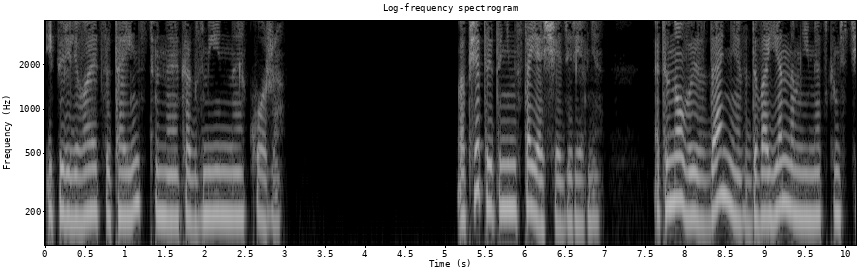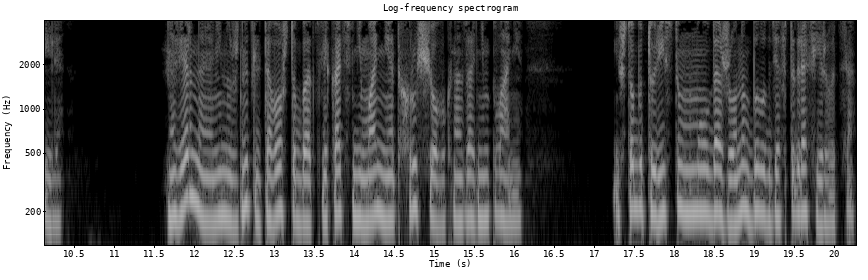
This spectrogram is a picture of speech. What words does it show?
и переливается таинственная, как змеиная кожа. Вообще-то это не настоящая деревня. Это новые здания в довоенном немецком стиле. Наверное, они нужны для того, чтобы отвлекать внимание от хрущевок на заднем плане. И чтобы туристам и молодоженам было где фотографироваться.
